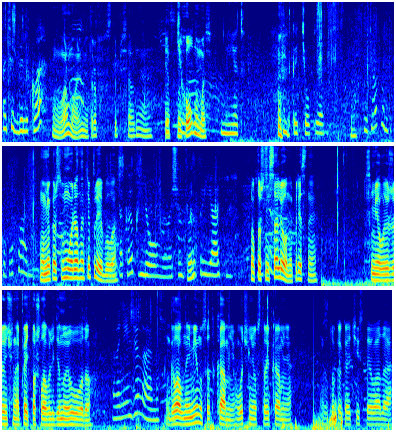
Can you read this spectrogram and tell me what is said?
А что, далеко? Ну, нормально, метров 150, наверное. Нет, не холодно, Мась? Нет. Она такая теплая. Не теплая, такая прохладная. Ну, мне кажется, в море она теплее была. Такая клевая, вообще такая приятная. Ну, потому что не соленая, пресная. Смелая женщина опять пошла в ледяную воду. Она не ледяная, но солнце. Главный минус это камни, очень острые камни. Зато какая чистая вода.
